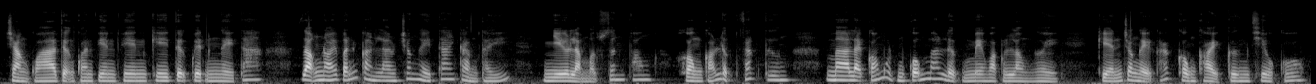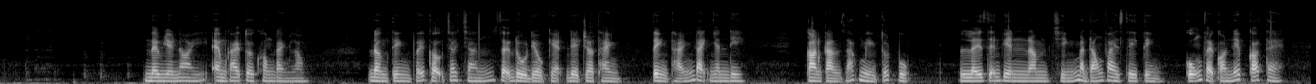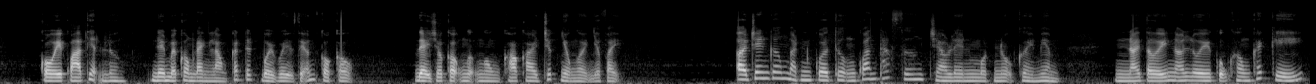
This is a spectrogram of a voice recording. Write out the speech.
Chẳng qua thượng quan viên phiên khi tự quyệt người ta, giọng nói vẫn còn làm cho người ta cảm thấy như là một xuân phong, không có lực giác thương, mà lại có một cỗ ma lực mê hoặc lòng người, khiến cho người khác không khỏi cưng chiều cô. Nếu như nói em gái tôi không đành lòng, đồng tình với cậu chắc chắn sẽ đủ điều kiện để trở thành tình thánh đại nhân đi. Còn cảm giác mình tốt bụng, lấy diễn viên nam chính mà đóng vai xây tình cũng phải có nếp có thể. Cô ấy quá thiện lương nên mới không đành lòng cắt đứt buổi biểu diễn của cậu, để cho cậu ngượng ngùng khó coi trước nhiều người như vậy. Ở trên gương mặt của thượng quan Thác Dương treo lên một nụ cười mỉm, nói tới nói lui cũng không khách khí.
